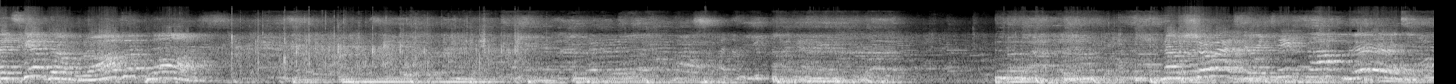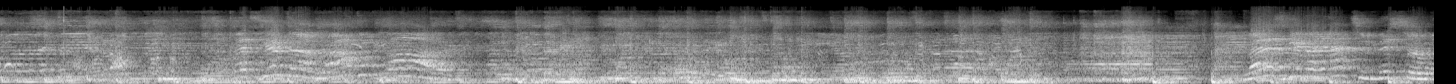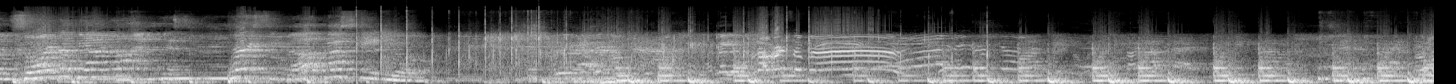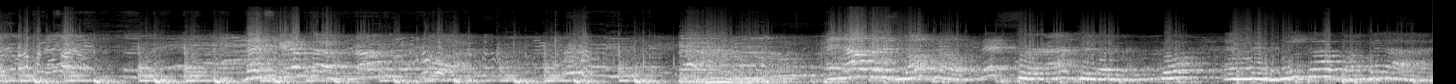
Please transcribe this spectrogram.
Let's give them round of applause. po ang Ms. Nika Bambalan.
